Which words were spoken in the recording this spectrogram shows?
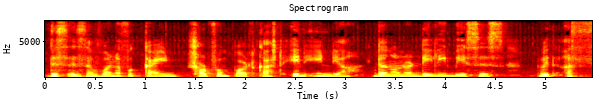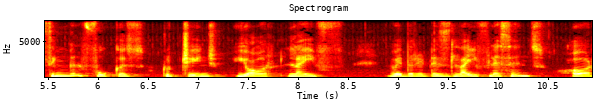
This is a one of a kind short form podcast in India done on a daily basis with a single focus to change your life, whether it is life lessons or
